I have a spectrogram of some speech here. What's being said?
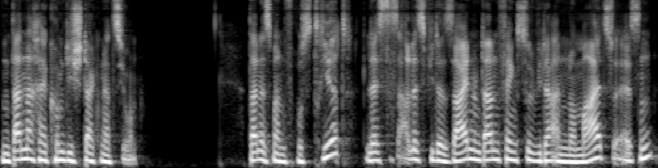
und dann nachher kommt die Stagnation. Dann ist man frustriert, lässt das alles wieder sein und dann fängst du wieder an, normal zu essen.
